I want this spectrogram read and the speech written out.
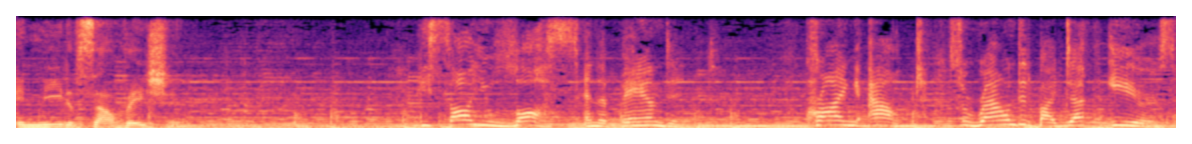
in need of salvation. He saw you lost and abandoned, crying out, surrounded by deaf ears,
